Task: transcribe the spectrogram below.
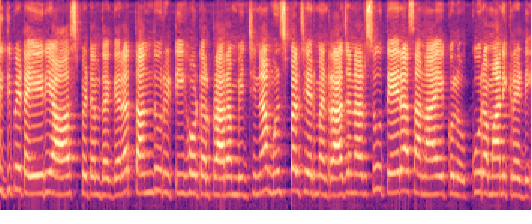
సిద్దిపేట ఏరియా హాస్పిటల్ దగ్గర తందూరి టీ హోటల్ ప్రారంభించిన మున్సిపల్ చైర్మన్ రాజనర్సు తెరాస నాయకులు కూర మాణిక్ రెడ్డి.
